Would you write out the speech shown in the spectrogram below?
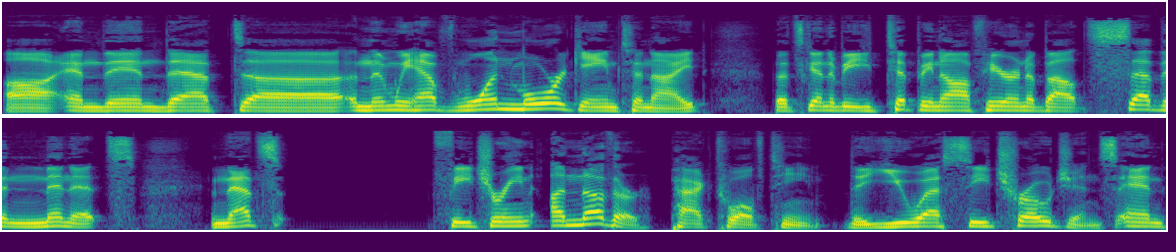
Uh, and then that, uh, and then we have one more game tonight that's going to be tipping off here in about seven minutes, and that's featuring another Pac 12 team, the USC Trojans. And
